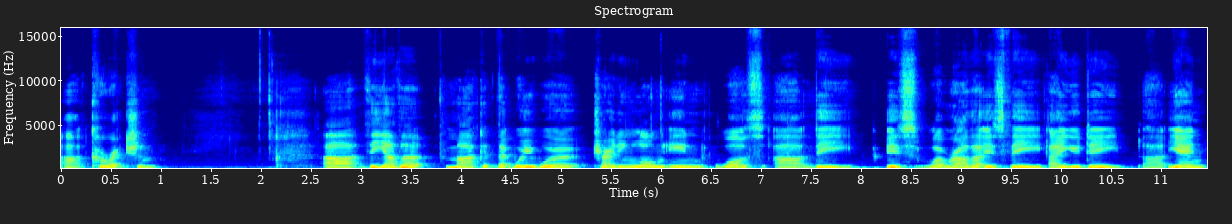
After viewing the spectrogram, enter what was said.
uh, correction. Uh, the other market that we were trading long in was uh, the is what rather is the AUD uh, yen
